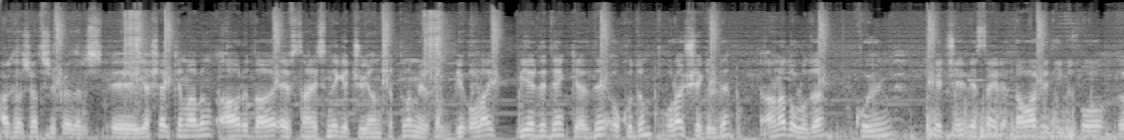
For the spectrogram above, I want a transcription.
Arkadaşlar teşekkür ederiz. Ee, Yaşar Kemal'ın Ağrı Dağı efsanesinde geçiyor yanlış hatırlamıyorsam. Bir olay bir yerde denk geldi okudum. Olay şu şekilde. Anadolu'da koyun, keçi vesaire davar dediğimiz o e,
